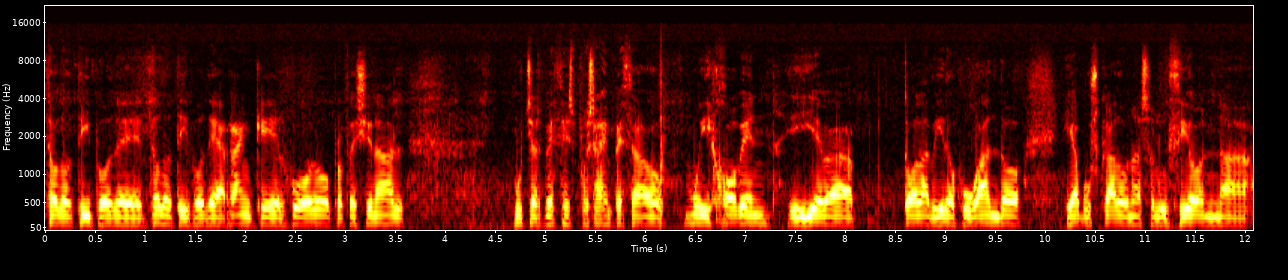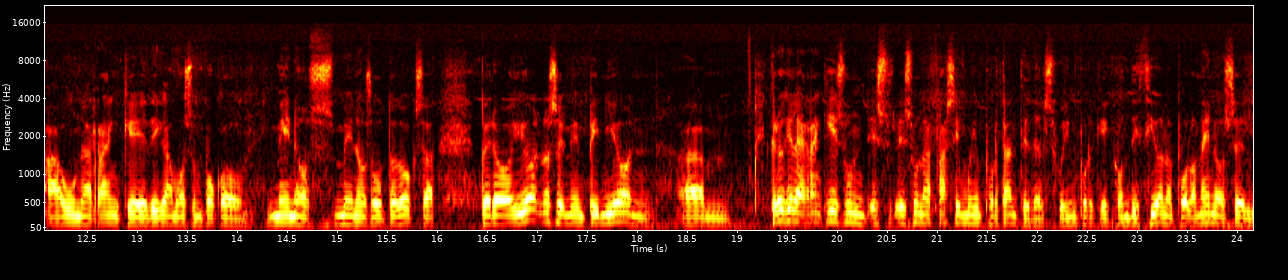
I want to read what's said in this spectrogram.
todo, tipo de, todo tipo de arranque, el jugador profesional muchas veces pues ha empezado muy joven y lleva toda la vida jugando y ha buscado una solución a, a, un arranque, digamos, un poco menos, menos ortodoxa. Pero yo, no sé, mi opinión, um, creo que el arranque es, un, es, es, una fase muy importante del swing porque condiciona por lo menos el,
